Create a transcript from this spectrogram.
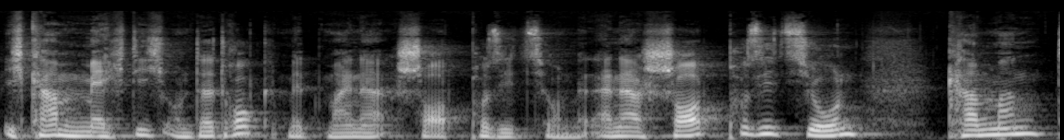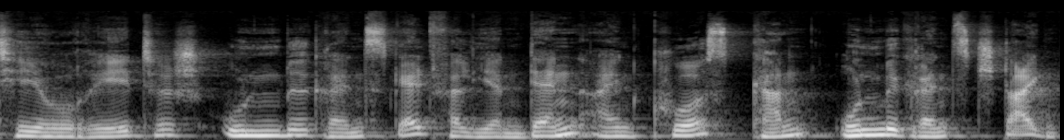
ich kam mächtig unter Druck mit meiner Short-Position. Mit einer Short-Position kann man theoretisch unbegrenzt Geld verlieren, denn ein Kurs kann unbegrenzt steigen.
